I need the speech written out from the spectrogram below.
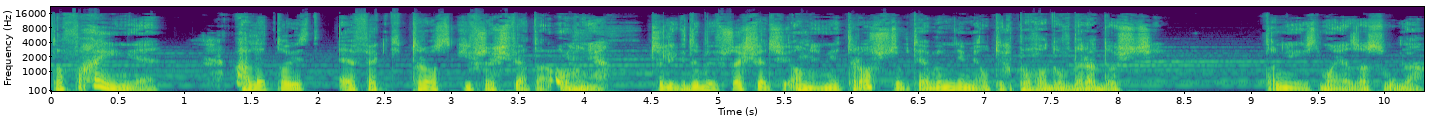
to fajnie ale to jest efekt troski wszechświata o mnie. Czyli gdyby wszechświat się o mnie nie troszczył, to ja bym nie miał tych powodów do radości. To nie jest moja zasługa.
